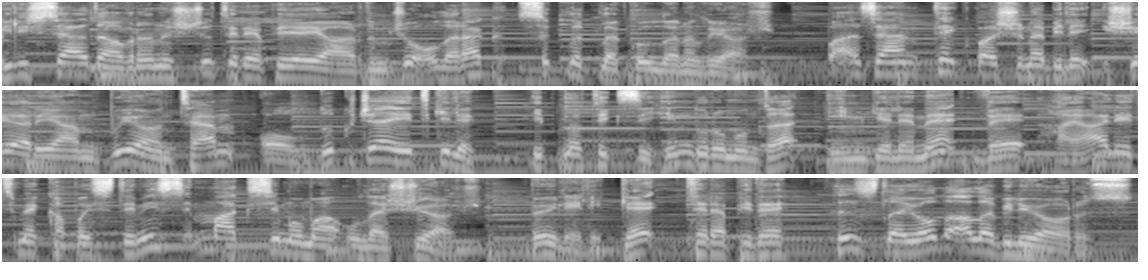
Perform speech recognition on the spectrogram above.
bilişsel davranışçı terapiye yardımcı olarak sıklıkla kullanılıyor. Bazen tek başına bile işe yarayan bu yöntem oldukça etkili. Hipnotik zihin durumunda imgeleme ve hayal etme kapasitemiz maksimuma ulaşıyor. Böylelikle terapide hızla yol alabiliyoruz.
